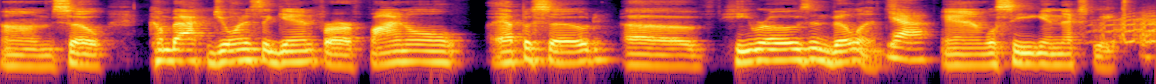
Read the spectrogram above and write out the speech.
Um, so come back, join us again for our final episode of Heroes and Villains. Yeah. And we'll see you again next week. Yeah.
